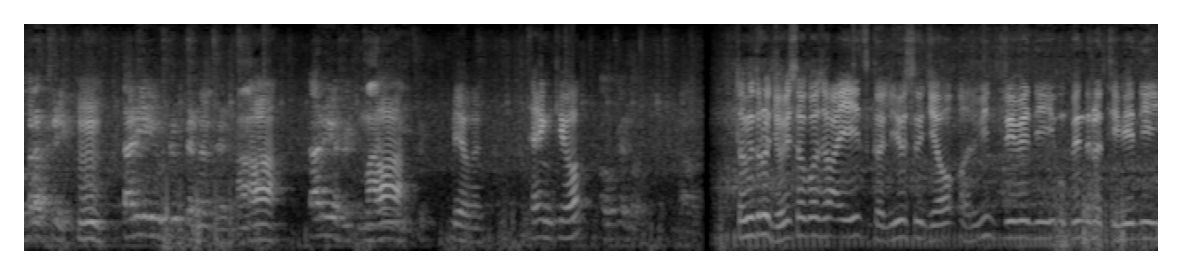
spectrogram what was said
ભરતશ્રી તારી યુટ્યુબ ચેનલ છે. હા. તારી હા. બે વાર થેન્ક યુ હો. ઓકે તો. તો મિત્રો જોઈ શકો છો આ એ જ ગલીઓ છે જ્યાં અરવિંદ ત્રિવેદી ઉપેન્દ્ર ત્રિવેદી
